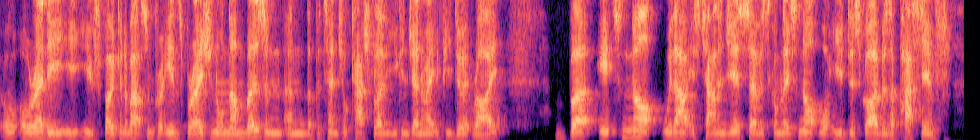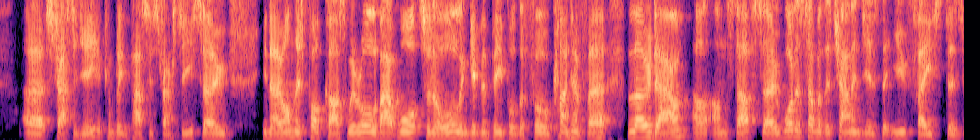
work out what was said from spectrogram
already, you've spoken about some pretty inspirational numbers and, and the potential cash flow that you can generate if you do it right but it's not without its challenges. Service accommodation, it's not what you describe as a passive uh, strategy, a complete passive strategy. So, you know, on this podcast, we're all about warts and all and giving people the full kind of uh, lowdown on, on stuff. So, what are some of the challenges that you've faced, as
